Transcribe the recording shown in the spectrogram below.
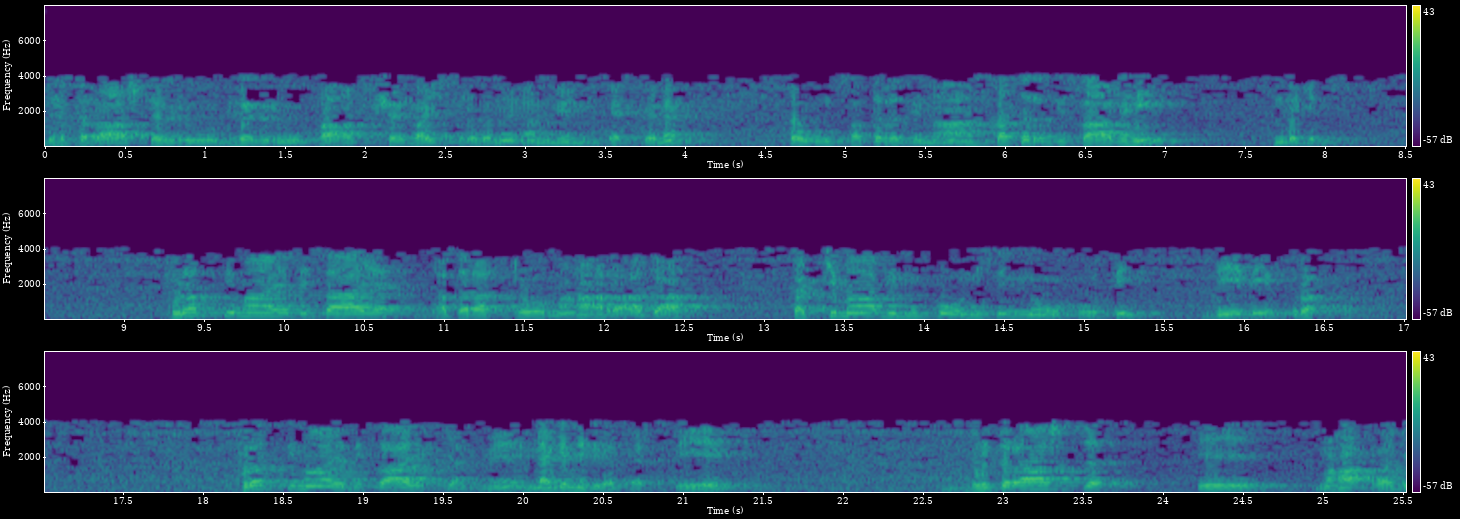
ධෘතරාෂ්ට්‍ර විරූඪ විරූපාක්ෂ වෛශ්‍රවණ යනුවෙන් දැක්වෙන ඔවුන් සතර දෙනා සතර දිසාවෙහි හිඳගෙන පුරත්තිමාය දිසාය භතරට්ඨෝ මහරජා පච්චිමාභිමුඛෝ නිසින්නෝ හෝති දේවේ පුරක්ඛ. පුරත්තිමාය දිසාය කියන්නේ නැගෙනහිර පැත්තේ ධෘතරාෂ්ට්‍ර ඒ මහ රජ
